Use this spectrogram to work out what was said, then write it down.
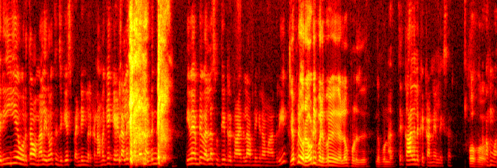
பெரிய ஒருத்தன் அவன் மேல இருபத்தஞ்சு கேஸ் பெண்டிங்ல இருக்கு. நமக்கே கேட்டாலே கொலை நடுங்குது. இவன் எப்படி வெளில சுத்திட்டு இருக்கான் இதுல அப்படிங்கிற மாதிரி. எப்படி ஒரு ரவுடி பையில போய் லவ் பண்ணுது இந்த பொண்ணு? காதலுக்கு கண்ணு இல்லை சார். ஓஹோ. ஆமா.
